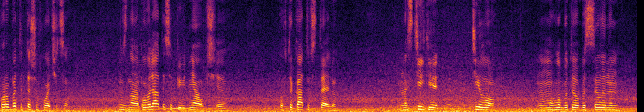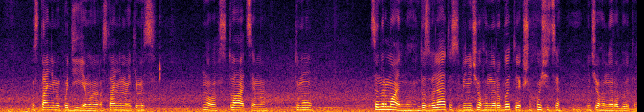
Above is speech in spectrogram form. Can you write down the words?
поробити те, що хочеться. Не знаю, повалятися півдня взагалі повтикати в стелю. Настільки тіло могло бути обезсиленим останніми подіями, останніми якимись ну, ситуаціями. Тому це нормально дозволяти собі нічого не робити, якщо хочеться нічого не робити.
